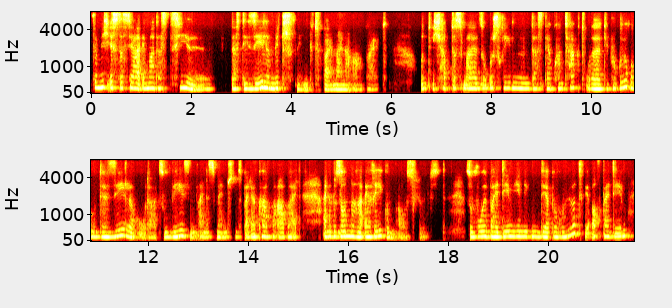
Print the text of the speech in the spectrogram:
für mich ist das ja immer das Ziel, dass die Seele mitschwingt bei meiner Arbeit. Und ich habe das mal so beschrieben, dass der Kontakt oder die Berührung der Seele oder zum Wesen eines Menschen bei der Körperarbeit eine besondere Erregung auslöst. Sowohl bei demjenigen, der berührt, wie auch bei dem,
